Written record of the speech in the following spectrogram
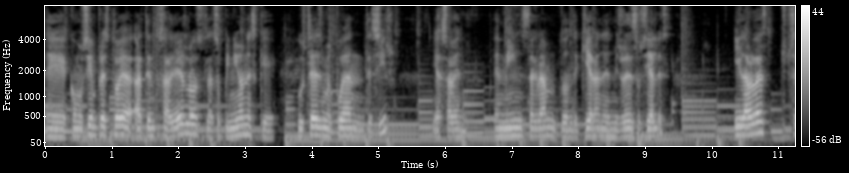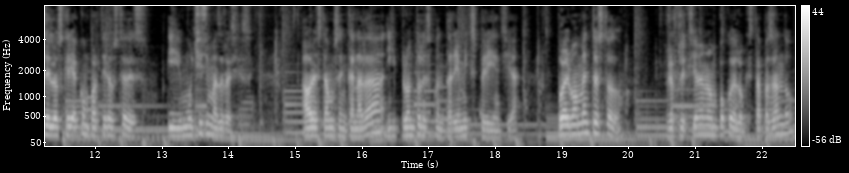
Eh, como siempre estoy atentos a leerlos, las opiniones que ustedes me puedan decir. Ya saben, en mi Instagram, donde quieran, en mis redes sociales. Y la verdad se los quería compartir a ustedes. Y muchísimas gracias. Ahora estamos en Canadá y pronto les contaré mi experiencia. Por el momento es todo. Reflexionen un poco de lo que está pasando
